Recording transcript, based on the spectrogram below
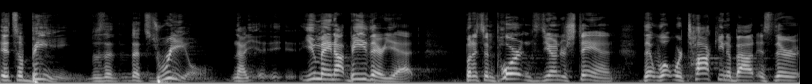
it's a being that, that's real. Now, you may not be there yet, but it's important that you understand that what we're talking about is there,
